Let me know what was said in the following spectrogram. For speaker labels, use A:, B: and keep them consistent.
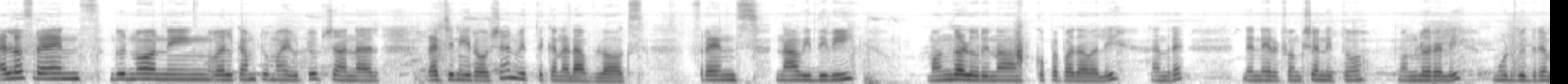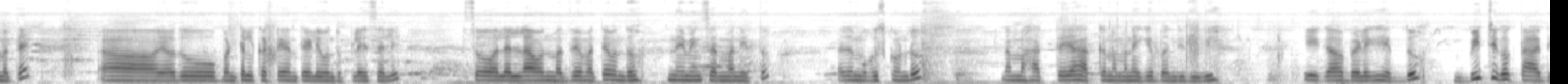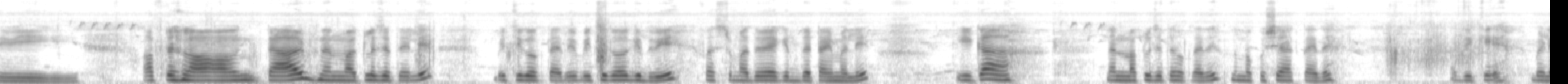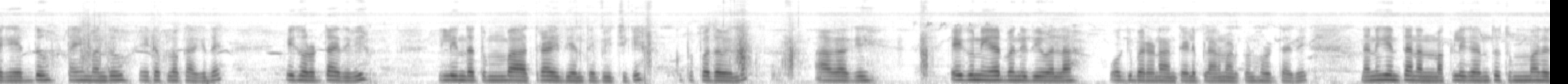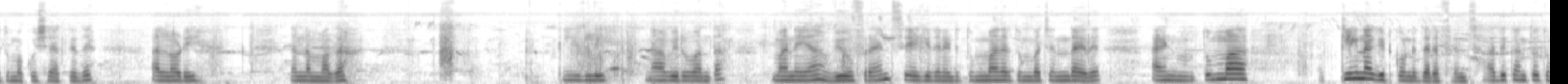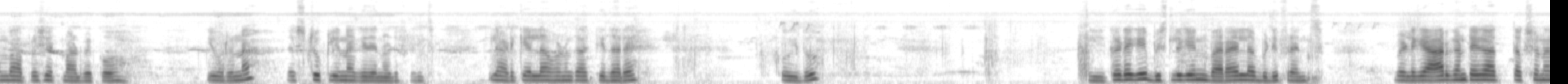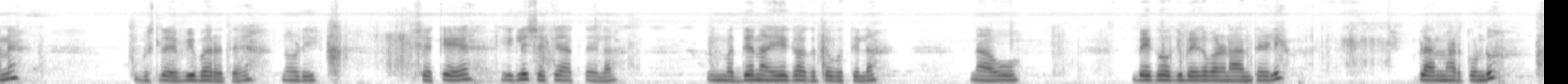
A: Hello friends good morning welcome to my YouTube channel Rajani Roshan with Kannada vlogs friends ನಾವಿದ್ದೀವಿ ಮಂಗಳೂರಿನ ಕೊಪ್ಪೆ ಪದಾವಲಿ ಅಂದರೆ ನಿನ್ನೆ ಎರಡು ಫಂಕ್ಷನ್ ಇತ್ತು ಮಂಗಳೂರಲ್ಲಿ, ಮೂಡುಬಿದ್ರೆ ಮತ್ತು ಯಾವುದು ಬಂಟಲ್ಕಟ್ಟೆ ಅಂತೇಳಿ ಒಂದು ಪ್ಲೇಸಲ್ಲಿ ಸೊ ಅಲ್ಲೆಲ್ಲ ಒಂದು ಮದುವೆ ಮತ್ತು ಒಂದು ನೇಮಿಂಗ್ ಸರ್ಮನಿ ಇತ್ತು. ಅದನ್ನು ಮುಗಿಸ್ಕೊಂಡು ನಮ್ಮ ಅತ್ತೆಯ, ಅಕ್ಕನ ಮನೆಗೆ ಬಂದಿದ್ದೀವಿ. ಈಗ ಬೆಳಗ್ಗೆ ಎದ್ದು ಬೀಚಿಗೆ ಹೋಗ್ತಾ ಇದ್ದೀವಿ. ಆಫ್ಟರ್ ಲಾಂಗ್ ಟೈಮ್ ನನ್ನ ಮಕ್ಳ ಜೊತೆಯಲ್ಲಿ ಬೀಚಿಗೆ ಹೋಗ್ತಾ ಇದ್ವಿ. ಬೀಚಿಗೆ ಹೋಗಿದ್ವಿ ಫಸ್ಟ್ ಮದುವೆ ಆಗಿದ್ದ ಟೈಮಲ್ಲಿ ಈಗ ನನ್ನ ಮಕ್ಳ ಜೊತೆ ಹೋಗ್ತಾ ಇದ್ವಿ. ತುಂಬ ಖುಷಿ ಆಗ್ತಾ ಇದೆ. ಅದಕ್ಕೆ ಬೆಳಗ್ಗೆ ಎದ್ದು ಟೈಮ್ ಬಂದು ಏಯ್ಟ್ ಓ ಕ್ಲಾಕ್ ಆಗಿದೆ. ಈಗ ಹೊರಡ್ತಾ ಇದ್ದೀವಿ. ಇಲ್ಲಿಂದ ತುಂಬ ಹತ್ರ ಇದೆಯಂತೆ ಬೀಚಿಗೆ ಕುಪ್ಪಪದವಿಂದ. ಹಾಗಾಗಿ ಹೇಗೂ ನಿಯರ್ ಬಂದಿದ್ದೀವಲ್ಲ ಹೋಗಿ ಬರೋಣ ಅಂತೇಳಿ ಪ್ಲ್ಯಾನ್ ಮಾಡ್ಕೊಂಡು ಹೊರಡ್ತಾ ಇದ್ವಿ. ನನಗಿಂತ ನನ್ನ ಮಕ್ಕಳಿಗಂತೂ ತುಂಬ ಅಂದರೆ ತುಂಬ ಖುಷಿ ಆಗ್ತಿದೆ. ಅಲ್ಲಿ ನೋಡಿ, ನನ್ನ ಮಗ. ಇಲ್ಲಿ ನಾವಿರುವಂಥ ಮನೆಯ ವ್ಯೂ ಫ್ರೆಂಡ್ಸ್ ಹೇಗಿದೆ ನೋಡಿ ತುಂಬ ಅಂದರೆ ತುಂಬ ಚೆಂದ ಇದೆ. ಆ್ಯಂಡ್ ತುಂಬ ಕ್ಲೀನಾಗಿ ಇಟ್ಕೊಂಡಿದ್ದಾರೆ ಫ್ರೆಂಡ್ಸ್ ಅದಕ್ಕಂತೂ ತುಂಬ ಅಪ್ರಿಷಿಯೇಟ್ ಮಾಡಬೇಕು ಇವ್ರನ್ನ. ಎಷ್ಟು ಕ್ಲೀನಾಗಿದೆ ನೋಡಿ ಫ್ರೆಂಡ್ಸ್ ಇಲ್ಲಿ, ಅಡಿಕೆ ಎಲ್ಲ ಒಣಗಾಕಿದ್ದಾರೆ. ಕೊಯ್ದು ಈ ಕಡೆಗೆ ಬಿಸಿಲಿಗೇನು ಬರ ಇಲ್ಲ ಬಿಡಿ ಫ್ರೆಂಡ್ಸ್ ಬೆಳಗ್ಗೆ ಆರು ಗಂಟೆಗೆ ಆದ ತಕ್ಷಣವೇ ಬಿಸಿಲು ಹೆವಿ ಬರುತ್ತೆ. ನೋಡಿ ಸೆಕೆ ಈಗಲೇ ಸೆಕೆ ಆಗ್ತಾಯಿಲ್ಲ ಇನ್ನು ಮಧ್ಯಾಹ್ನ ಹೇಗಾಗುತ್ತೋ ಗೊತ್ತಿಲ್ಲ. ನಾವು ಬೇಗ ಹೋಗಿ ಬೇಗ ಬರೋಣ ಅಂಥೇಳಿ ಪ್ಲ್ಯಾನ್ ಮಾಡಿಕೊಂಡು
